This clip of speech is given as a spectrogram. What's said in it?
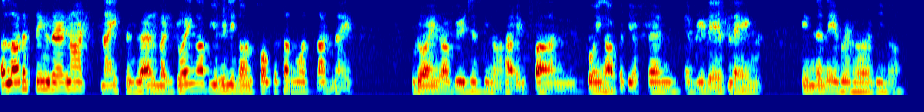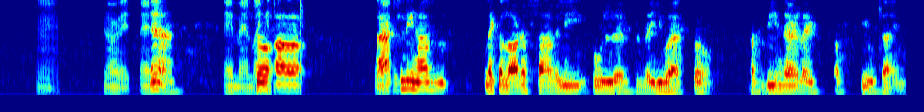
A lot of things are not nice as well, but growing up, you really don't focus on what's not nice. Growing up, you're just you know having fun, going out with your friends every day, playing in the neighborhood. You know, Hmm. All right. And yeah. hey, man, like So uh, I actually have like a lot of family who lives in the US, so I've been there like a few times.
